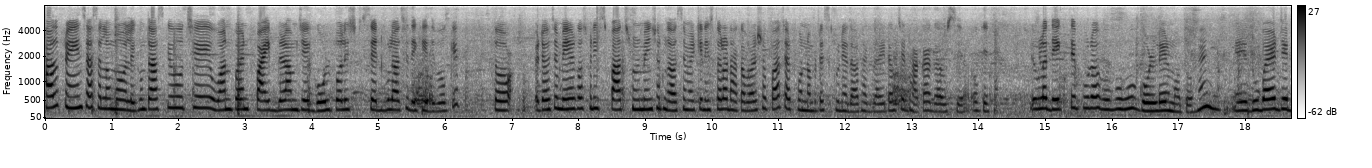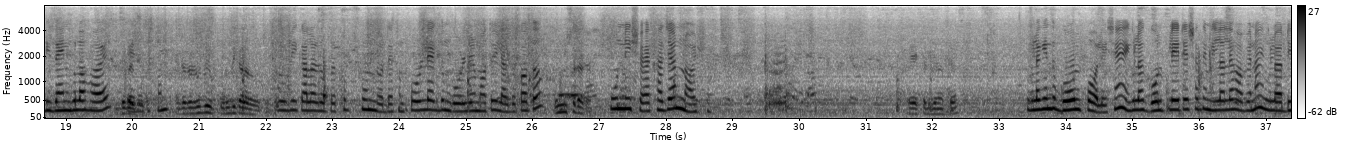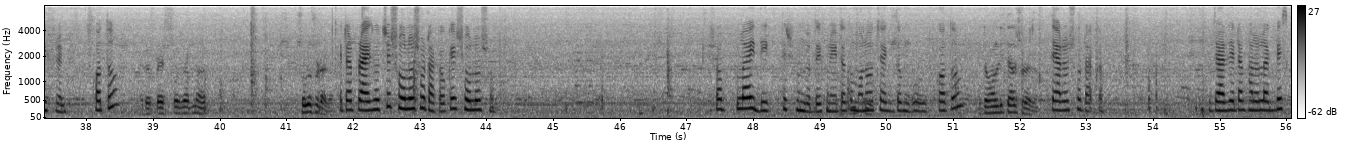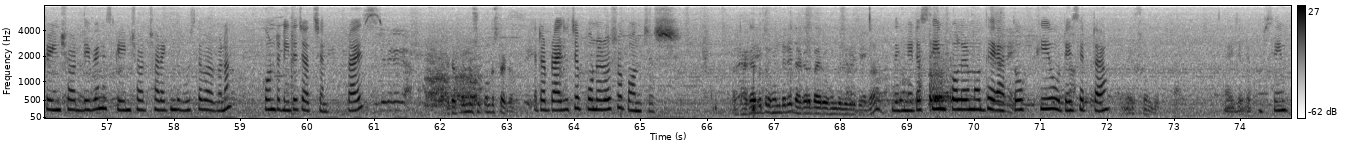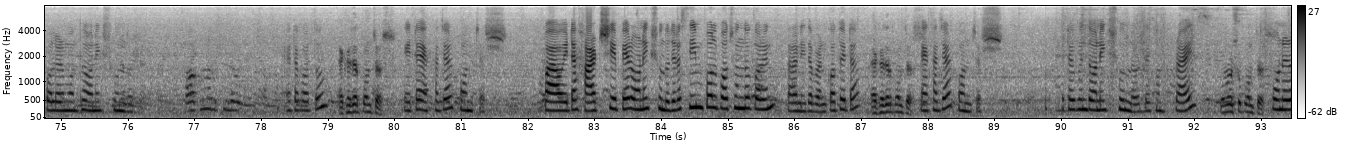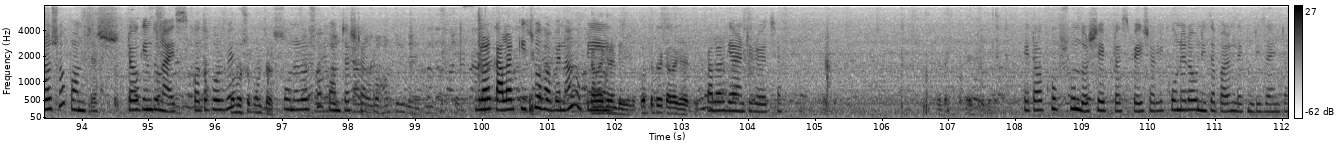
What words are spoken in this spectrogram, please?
Hello friends আসসালামু আলাইকুম। তো আজকে হচ্ছে ওয়ান পয়েন্ট ফাইভ গ্রাম যে গোল্ড পলিশ সেটগুলো আছে দেখিয়ে দেবো ওকে? তো এটা হচ্ছে মেহের কসমেটিক্স পাঁচ নূর মেনশন গাউসিয়া মার্কেট নিস্তলা ঢাকা বারোশো পাঁচ আর ফোন নাম্বারটা স্ক্রিনে দেওয়া থাকবে আর এটা হচ্ছে ঢাকা গাউসিয়া ওকে? এগুলো দেখতে পুরো হুবহু গোল্ডের মতো হ্যাঁ? এই দুবাইয়ের যে ডিজাইনগুলো হয় দেখুন। রুবি কালার উপরে খুব সুন্দর দেখুন পরলে একদম গোল্ডের মতোই লাগবে। কত? উনিশশো টাকা। উনিশশো এক হাজার নয়শো এই একটা ডিজাইন আছে এগুলো কিন্তু গোল্ড পলিশ হ্যাঁ? এগুলো গোল্ড প্লেটের সাথে মিলালে হবে না এগুলো ডিফারেন্ট কত? এটার প্রাইস হচ্ছে ষোলোশো টাকা ওকে ষোলোশো। সবগুলাই দেখতে সুন্দর। দেখুন এটা তো মনে হচ্ছে একদম গোল্ড কত? এটা অনলি তেরোশো টাকা। তেরোশো টাকা। যার যেটা ভালো লাগবে স্ক্রিনশট দিবেন। স্ক্রিনশট ছাড়া কিন্তু বুঝতে পারবে না কোনটা নিতে চাচ্ছেন। প্রাইস এটা 1550 টাকা। এটার প্রাইস হচ্ছে 1550 ঢাকার ভিতর হোম ডেলিভারি ঢাকার বাইরে হোম ডেলিভারি না দেখুন এটা সিম্পলের মধ্যে এত কিউট এই সেটটা অনেক সুন্দর। এই যে দেখুন সিম্পলের মধ্যে অনেক সুন্দর। এটা কত? 1050 এটা 1050 পাও এটা হার্ট শেপের অনেক সুন্দর। যেটা সিম্পল পছন্দ করেন তারা নিতে পারেন। কত এটা? 1050 1050 এটাও কিন্তু অনেক সুন্দর দেখুন প্রাইস পনেরোশো পঞ্চাশ। পনেরোশো পঞ্চাশ এটাও কিন্তু নাইস কত পড়বে? পনেরোশো পঞ্চাশ। টাকা। এগুলোর কালার কিছু হবে না আপনি কালার গ্যারান্টি রয়েছে। এটাও খুব সুন্দর শেপটা স্পেশালি কোনেরাও নিতে পারেন দেখুন ডিজাইনটা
